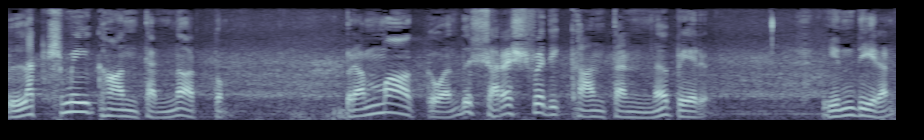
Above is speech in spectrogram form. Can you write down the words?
லக்ஷ்மிகாந்தன்னு அர்த்தம். பிரம்மாவுக்கு வந்து சரஸ்வதி காந்தன்னு பேர். இந்திரன்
